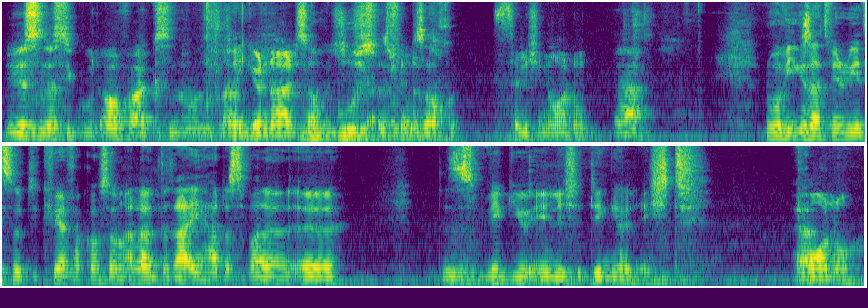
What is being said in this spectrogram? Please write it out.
Wir wissen, dass die gut aufwachsen. Und, ähm, Regional ist auch gut. also ich finde das auch völlig in Ordnung. Ja. Nur wie gesagt, wenn du jetzt so die Querverkostung aller drei hattest, war äh, dieses Wagyu-ähnliche Ding halt echt Ja. Porno.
